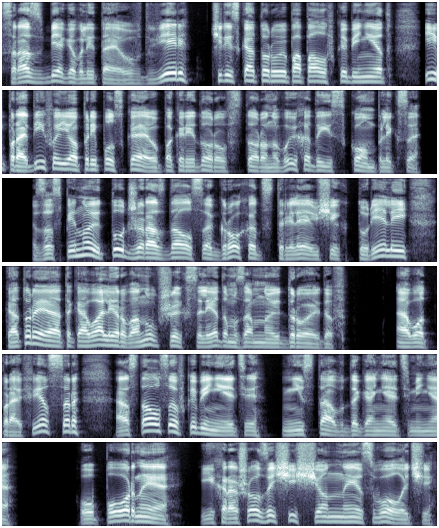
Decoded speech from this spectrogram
с разбега влетаю в дверь, через которую попал в кабинет, и, пробив ее, припускаю по коридору в сторону выхода из комплекса, за спиной тут же раздался грохот стреляющих турелей, которые атаковали рванувших следом за мной дроидов. А вот профессор остался в кабинете, не став догонять меня. Упорные и хорошо защищенные сволочи.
